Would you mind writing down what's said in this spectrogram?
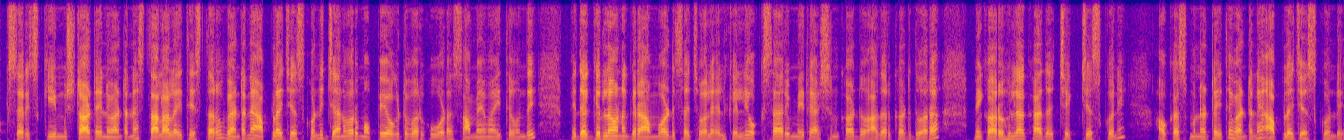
ఒకసారి స్కీమ్ స్టార్ట్ అయిన వెంటనే స్థలాలు అయితే ఇస్తారు. వెంటనే అప్లై చేసుకోండి. జనవరి ముప్పై ఒకటి వరకు కూడా సమయం అయితే ఉంది. మీ దగ్గరలో ఉన్న గ్రామ వార్డు సచివాలయాలకు వెళ్ళి ఒకసారి మీ రేషన్ కార్డు ఆధార్ కార్డు ద్వారా మీకు అర్హులా కాదా చెక్ చేసుకొని అవకాశం ఉన్నట్టయితే వెంటనే అప్లై చేసుకోండి.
